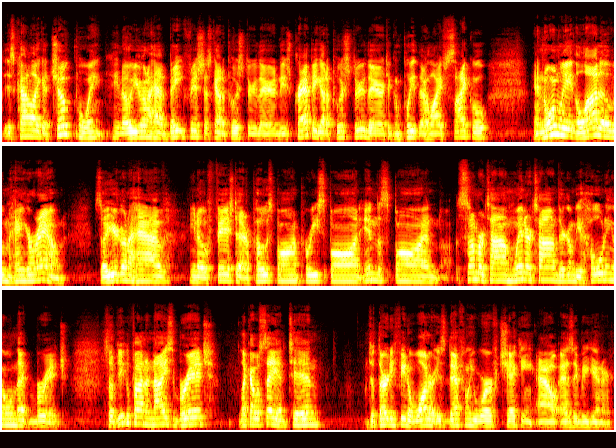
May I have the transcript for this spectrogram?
it's kind of like a choke point. You know, you're going to have bait fish that's got to push through there. And these crappie got to push through there to complete their life cycle. And normally a lot of them hang around. So you're going to have, you know, fish that are post-spawn, pre-spawn, in the spawn, summertime, wintertime, they're going to be holding on that bridge. So if you can find a nice bridge, like I was saying, 10 to 30 feet of water is definitely worth checking out as a beginner.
